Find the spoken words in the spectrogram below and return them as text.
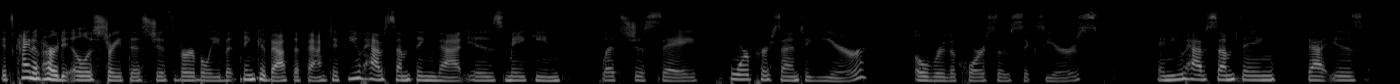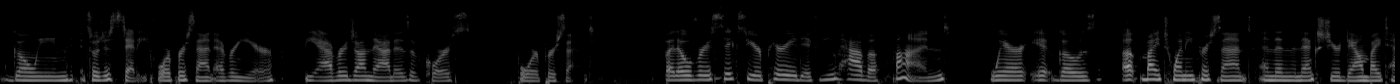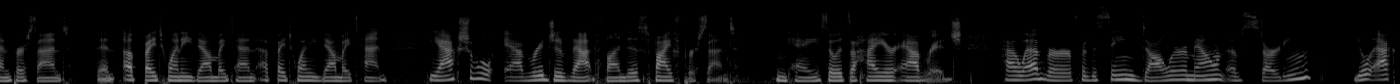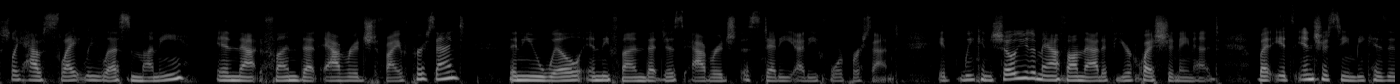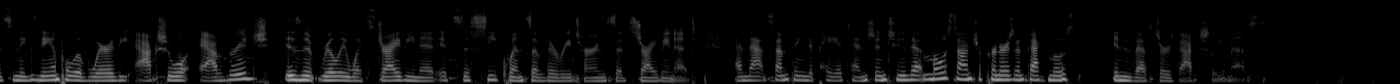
it's kind of hard to illustrate this just verbally, but think about the fact if you have something that is making, let's just say, 4% a year over the course of six years, and you have something that is going, so just steady, 4% every year, the average on that is, of course, 4%. But over a six year period, if you have a fund where it goes up by 20% and then the next year down by 10%, then up by 20, down by 10, up by 20, down by 10. The actual average of that fund is 5%. Okay, so it's a higher average. However, for the same dollar amount of starting, you'll actually have slightly less money in that fund that averaged 5% than you will in the fund that just averaged a steady Eddie 4%. It, we can show you the math on that if you're questioning it, but it's interesting because it's an example of where the actual average isn't really what's driving it. It's the sequence of the returns that's driving it. And that's something to pay attention to that most entrepreneurs, in fact, most investors actually miss.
